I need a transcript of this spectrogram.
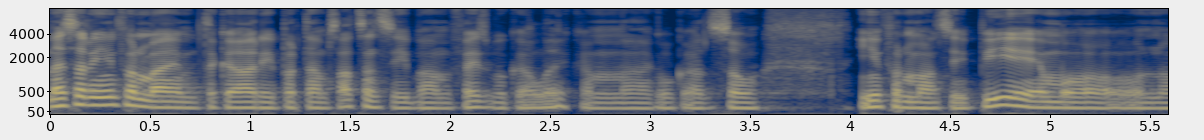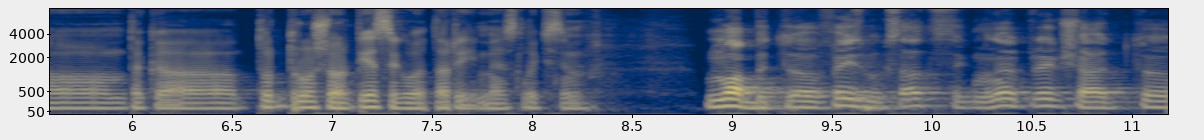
Mēs arī informējam kā, arī par tām sacensībām. Facebookā liekam kaut kādu savu informāciju pieejamu, un, un kā, tur droši var piesakot arī mēs liksim. Nu, labi, bet Facebook statistika man ir priekšā. Tu,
